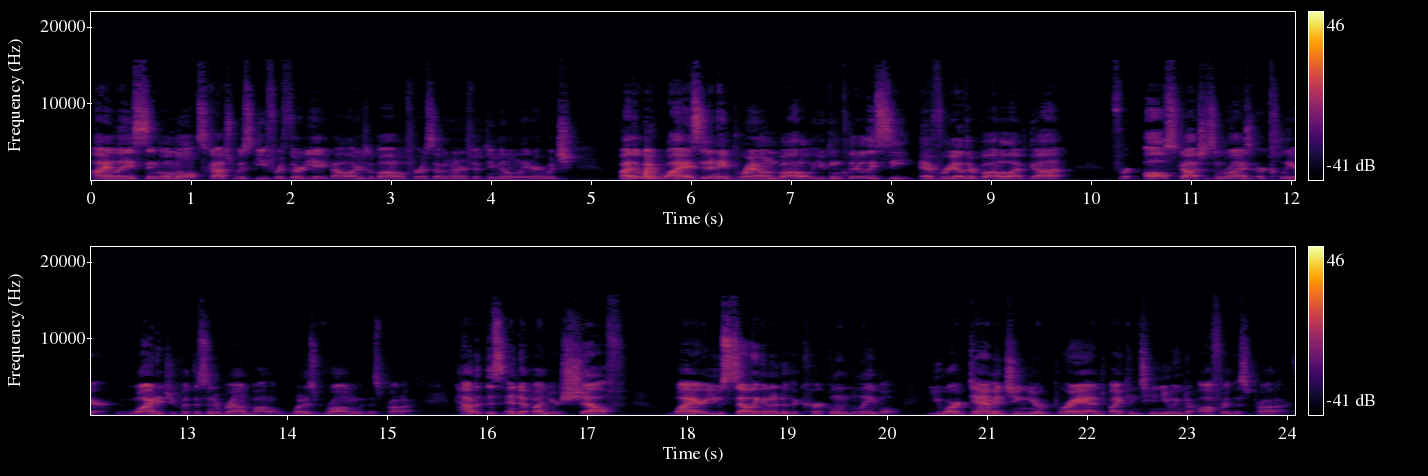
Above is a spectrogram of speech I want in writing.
Islay single malt Scotch whiskey for $38 a bottle for a 750 milliliter, which, by the way, why is it in a brown bottle? You can clearly see every other bottle I've got for all scotches and ryes are clear. Why did you put this in a brown bottle? What is wrong with this product? How did this end up on your shelf? Why are you selling it under the Kirkland label? You are damaging your brand by continuing to offer this product.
